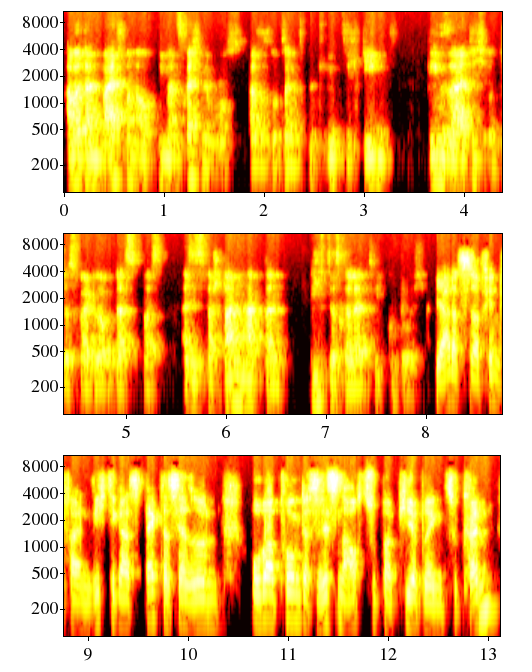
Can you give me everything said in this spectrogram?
aber dann weiß man auch, wie man es rechnen muss. Also sozusagen, es bedingt sich gegen, gegenseitig und das war, glaube ich, das, was, als ich es verstanden habe, dann lief das relativ gut durch. Ja, das ist auf jeden Fall ein wichtiger Aspekt. Das ist ja so ein Oberpunkt, das Wissen auch zu Papier bringen zu können.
